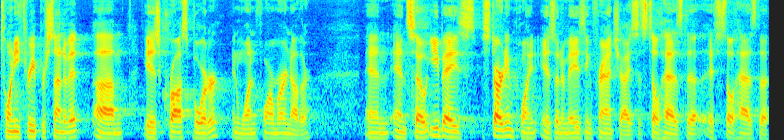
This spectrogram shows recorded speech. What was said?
23% of it um, is cross-border in one form or another. And, and so eBay's starting point is an amazing franchise. It still has the, it still has the,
